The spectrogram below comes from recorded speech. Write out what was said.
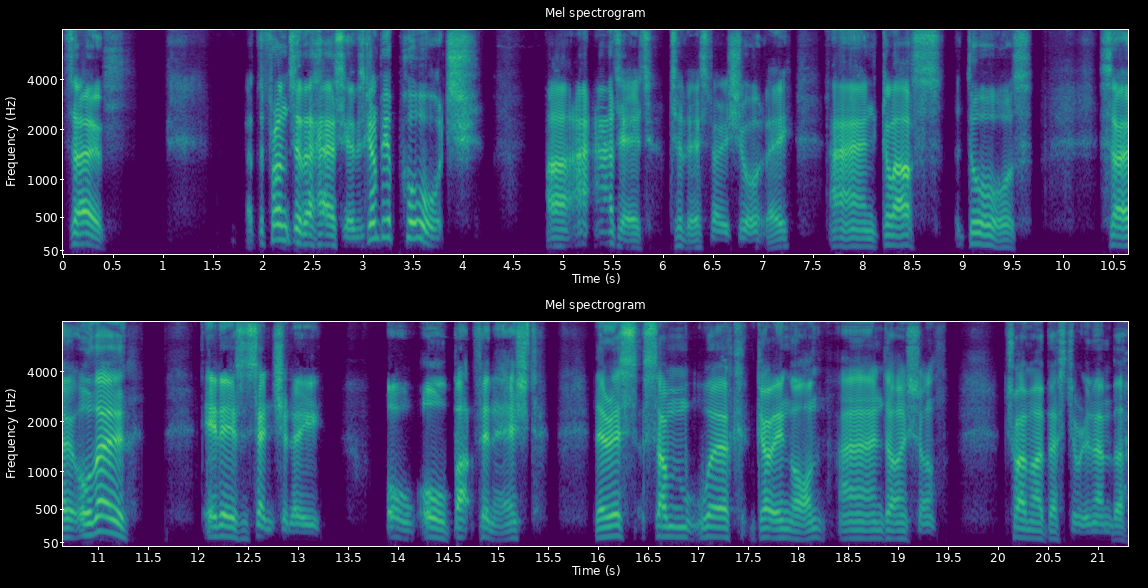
So at the front of the house here, there's going to be a porch uh, added to this very shortly and glass doors. So although it is essentially all, all but finished, there is some work going on, and I shall try my best to remember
